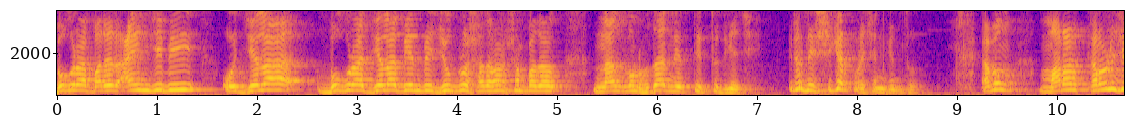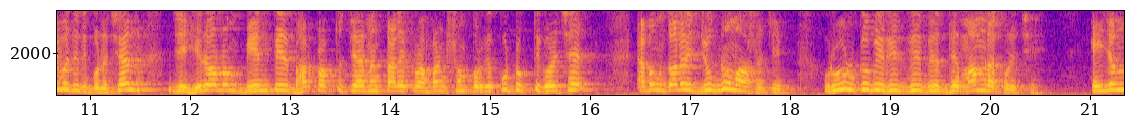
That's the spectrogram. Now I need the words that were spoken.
বগুড়া বারের আইনজীবী ও জেলা, বগুড়া জেলা বিএনপি যুগ্ম সাধারণ সম্পাদক নাজমুল হুদার নেতৃত্ব দিয়েছি। এটা উনি স্বীকার করেছেন কিন্তু। এবং মারার কারণ হিসেবে তিনি বলেছেন যে হিরো আলম বিএনপির ভারপ্রাপ্ত চেয়ারম্যান তারেক রহমান সম্পর্কে কটূক্তি করেছে এবং দলের যুগ্ম মহাসচিব রুহুল কবি রিজভির বিরুদ্ধে মামলা করেছে, এই জন্য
